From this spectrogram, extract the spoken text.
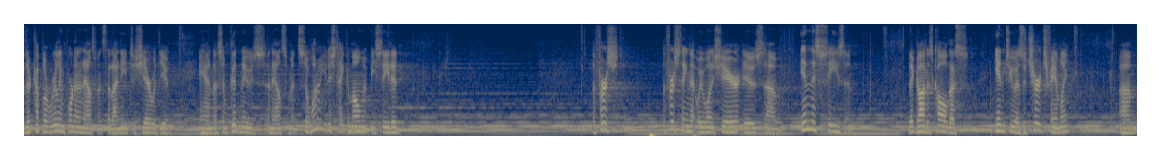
There are a couple of really important announcements that I need to share with you and uh, some good news announcements. So why don't you just take a moment, be seated. The first, the first thing that we want to share is um, in this season that God has called us into as a church family, um,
